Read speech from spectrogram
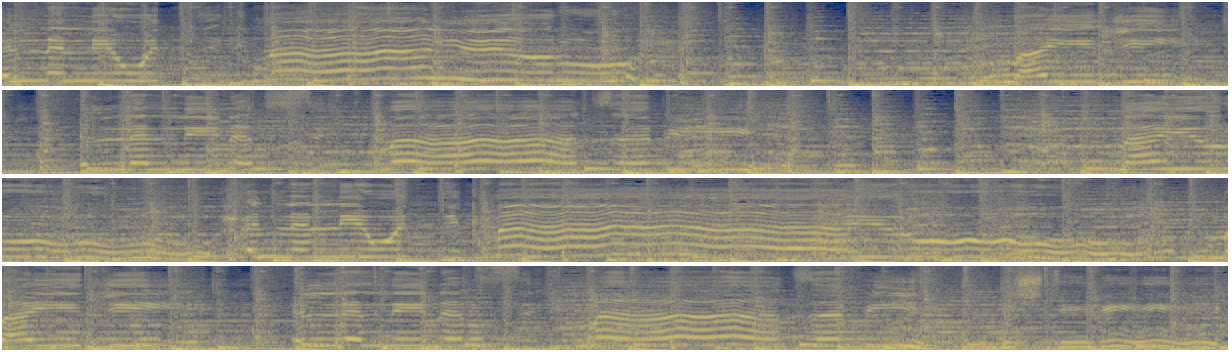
الا اللي ودك ما يروح. وما يجي إلا اللي نفسك ما تبيه. ما يروح الا اللي ودك ما يروح. ما يجي إلا اللي نفسك ما تبيه. مشتريك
